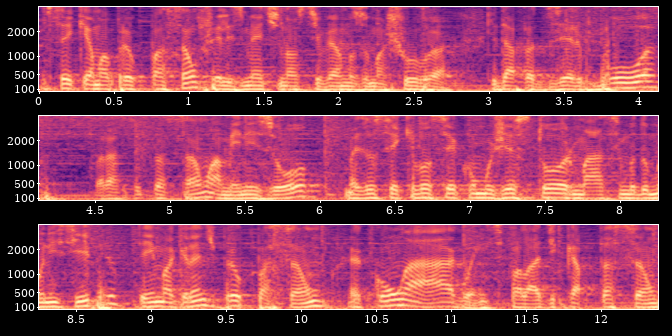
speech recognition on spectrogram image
eu sei que é uma preocupação, felizmente nós tivemos uma chuva que dá para dizer boa para a situação, amenizou, mas eu sei que você, como gestor máximo do município, tem uma grande preocupação é, com a água, em se falar de captação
